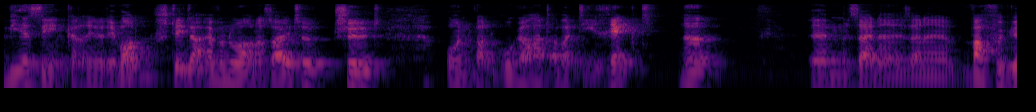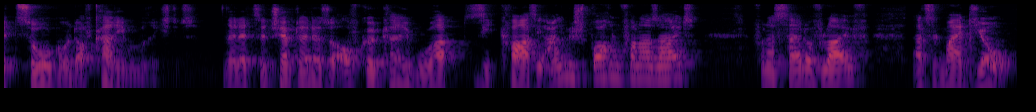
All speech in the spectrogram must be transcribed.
Wir sehen Katharina Devon, steht da einfach nur an der Seite, chillt und Van Oga hat aber direkt, ne, ähm, seine, seine Waffe gezogen und auf Karibu gerichtet. Der letzte Chapter hat er so aufgehört, Karibu hat sie quasi angesprochen von der Seite, von der Side of Life. Hat sie gemeint, yo,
